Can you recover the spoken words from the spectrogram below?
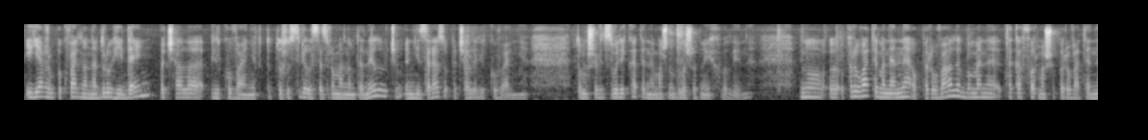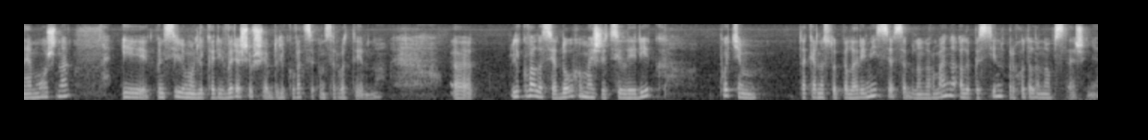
І я вже буквально на другий день почала лікування. Тобто зустрілася з Романом Даниловичем, і мені зразу почали лікування, тому що відзволікати не можна було жодної хвилини. Ну, е, оперувати мене не оперували, бо в мене така форма, що оперувати не можна. І консіліум лікарів вирішив, що я буду лікуватися консервативно. Е, Лікувалася я довго, майже цілий рік. Потім таке наступила ремісія, все було нормально, але постійно приходила на обстеження.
